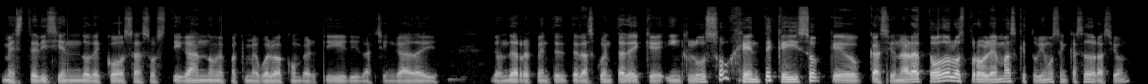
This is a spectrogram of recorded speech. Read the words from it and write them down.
me esté diciendo de cosas, hostigándome para que me vuelva a convertir y la chingada y de donde de repente te das cuenta de que incluso gente que hizo que ocasionara todos los problemas que tuvimos en casa de oración,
